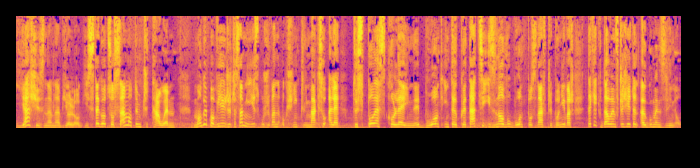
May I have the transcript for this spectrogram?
ja się znam na biologii, z tego, co sam o tym czytałem, mogę powiedzieć, że czasami jest używany określenie klimaksu, ale to jest po raz kolejny błąd interpretacji i znowu błąd poznawczy, ponieważ, tak jak dałem wcześniej ten argument z liną,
